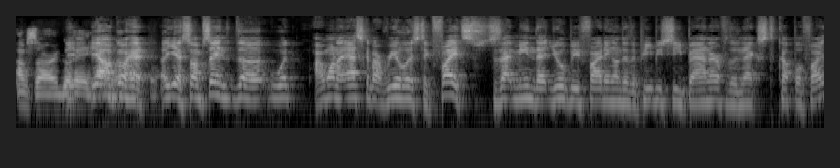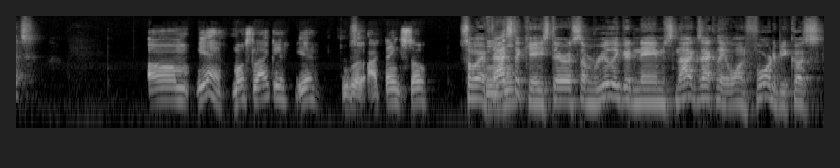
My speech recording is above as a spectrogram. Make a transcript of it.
I'm sorry. Go ahead. Yeah, I'll go ahead. Uh, yeah, so I'm saying the what I want to ask about realistic fights. Does that mean that you'll be fighting under the PBC banner for the next couple of fights? Um. Yeah. Most likely. Yeah. Well, I think so. So if that's the case, there are some really good names, not exactly at 140, because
